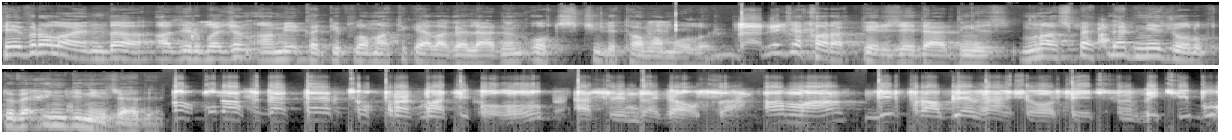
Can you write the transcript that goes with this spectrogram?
Fevral ayında Azərbaycan-Amerika diplomatik əlaqələrinin 32 ili tamam olur. Bəli. Necə xarakterizə edərdiniz? Münasibətlər necə olubdu və indi necədir? Bu münasibətlər çox praqmatik olub əslində qalsa. Amma bir problem həmişə ortaya çıxırdı ki, bu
